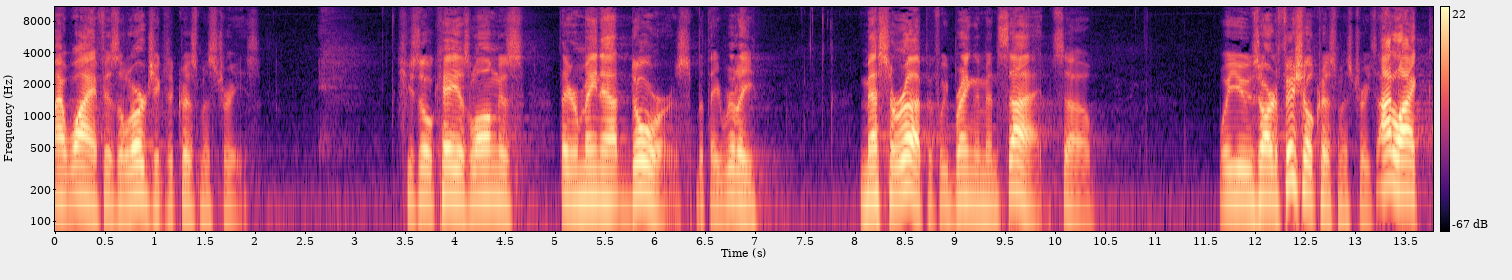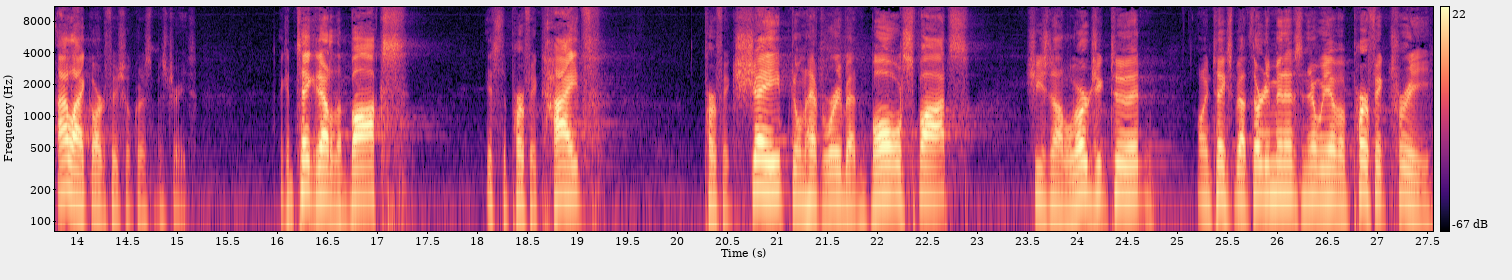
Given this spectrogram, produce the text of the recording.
my wife, is allergic to Christmas trees. She's okay as long as they remain outdoors, but they really mess her up if we bring them inside. So we use artificial Christmas trees. I like, I like artificial Christmas trees. I can take it out of the box. It's the perfect height, perfect shape. Don't have to worry about bald spots. She's not allergic to it. Only takes about 30 minutes, and there we have a perfect tree.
